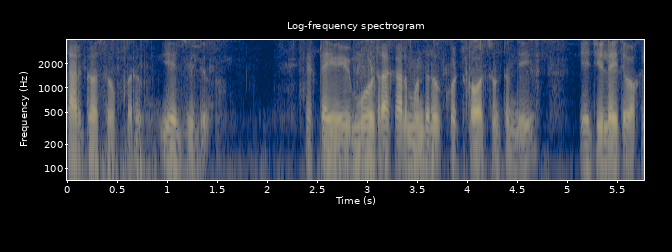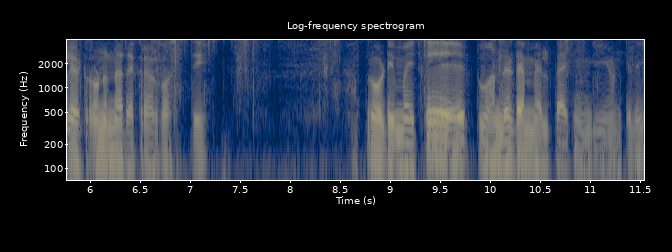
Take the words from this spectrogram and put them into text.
టర్గో సూపర్ ఏజీలు. ఇట్లా ఈ మూడు రకాల మందులు కొట్టుకోవాల్సి ఉంటుంది. ఏజీలు అయితే ఒక లీటర్ రెండున్నర ఎకరాలకు వస్తుంది. ప్రోడిమ్ అయితే టూ హండ్రెడ్ ఎంఎల్ ప్యాకింగ్ ఉంటుంది.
